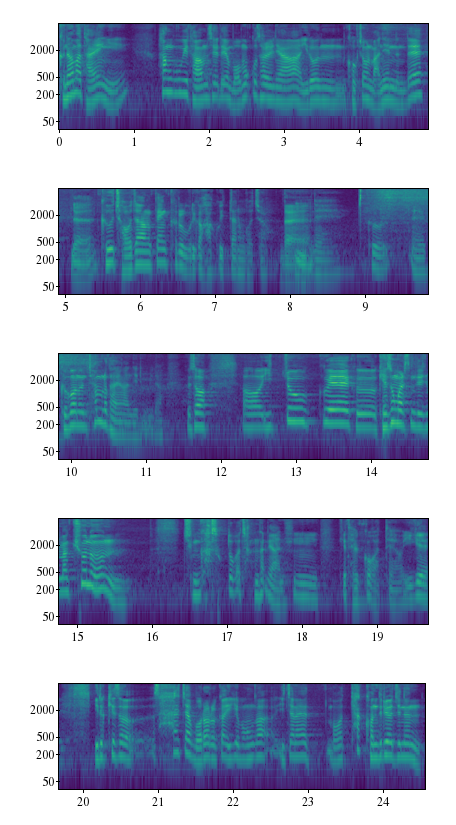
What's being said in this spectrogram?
그나마 다행히 한국이 다음 세대에 뭐 먹고 살냐 이런 걱정을 많이 했는데 네. 그 저장 탱크를 우리가 갖고 있다는 거죠. 네. 음. 네. 그, 네, 그거는 참으로 다양한 일입니다. 그래서, 어, 이쪽에 그, 계속 말씀드리지만 Q는 증가 속도가 장난이 아니게 될 것 같아요. 이게 이렇게 해서 살짝 뭐라 그럴까? 이게 뭔가 있잖아요. 뭐 탁 건드려지는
